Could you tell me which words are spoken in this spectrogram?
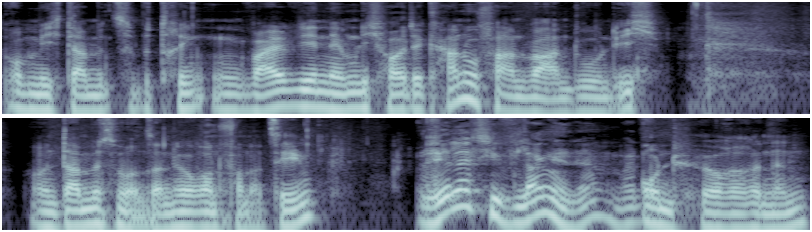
um mich damit zu betrinken, weil wir nämlich heute Kanufahren waren, du und ich. Und da müssen wir unseren Hörern von erzählen. Relativ lange, ne? Warte. und Hörerinnen.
